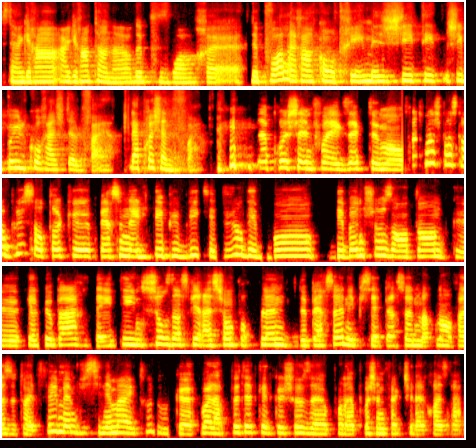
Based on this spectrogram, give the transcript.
c'était un grand, un grand honneur de pouvoir, euh, de pouvoir la rencontrer, mais j'ai été, j'ai pas eu le courage de le faire. La prochaine fois. la prochaine fois, exactement. Franchement, je pense qu'en plus, tant que personnalité publique, c'est toujours des bonnes choses à entendre que quelque part, tu as été une source d'inspiration pour plein de personnes et puis cette personne maintenant en face de toi, elle fait même du cinéma et tout. Donc euh, voilà, peut-être quelque chose euh, pour la prochaine fois que tu la croiseras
